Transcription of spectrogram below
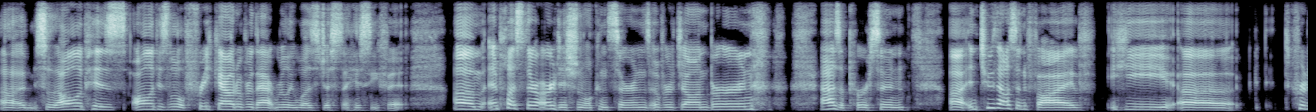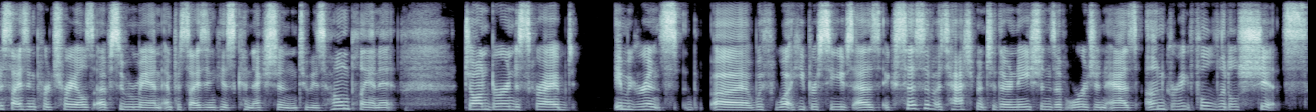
Um, so all of his all of his little freak out over that really was just a hissy fit. Um, and plus, there are additional concerns over John Byrne as a person. Uh, in 2005, he uh, criticizing portrayals of Superman, emphasizing his connection to his home planet. John Byrne described immigrants uh, with what he perceives as excessive attachment to their nations of origin as ungrateful little shits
